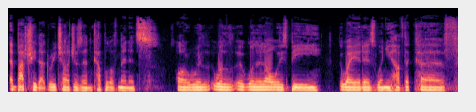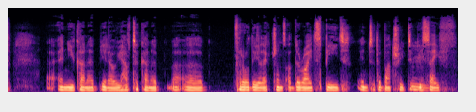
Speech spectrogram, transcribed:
a battery that recharges in a couple of minutes, or will will will it always be the way it is when you have the curve, and you kind of, you know, you have to kind of uh, uh, throw the electrons at the right speed into the battery to mm. be hmm. safe?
